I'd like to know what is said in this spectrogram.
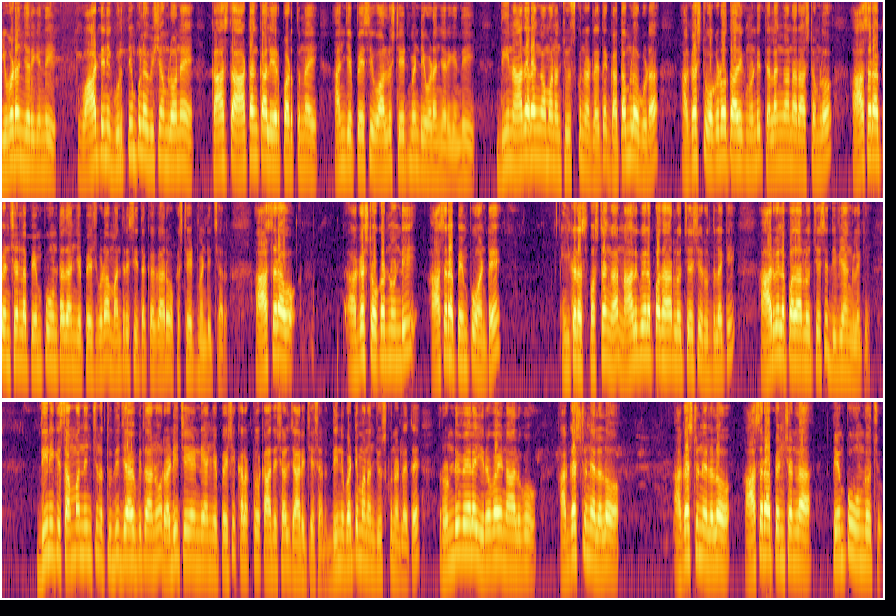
ఇవ్వడం జరిగింది. వాటిని గుర్తింపుల విషయంలోనే కాస్త ఆటంకాలు ఏర్పడుతున్నాయి అని చెప్పేసి వాళ్ళు స్టేట్మెంట్ ఇవ్వడం జరిగింది. దీని ఆధారంగా మనం చూసుకున్నట్లయితే గతంలో కూడా ఆగస్టు ఒకటో తారీఖు నుండి తెలంగాణ రాష్ట్రంలో ఆసరా పెన్షన్ల పెంపు ఉంటుందని చెప్పేసి కూడా మంత్రి సీతక్క గారు ఒక స్టేట్మెంట్ ఇచ్చారు. ఆసరా ఆగస్టు ఒకటి నుండి ఆసరా పెంపు అంటే ఇక్కడ స్పష్టంగా నాలుగు వేల పదహారులు వచ్చేసి వృద్ధులకి ఆరు వేల పదహారులు వచ్చేసి దివ్యాంగులకి. దీనికి సంబంధించిన తుది జాబితాను రెడీ చేయండి అని చెప్పేసి కలెక్టర్లకు ఆదేశాలు జారీ చేశారు. దీన్ని బట్టి మనం చూసుకున్నట్లయితే రెండు వేల ఇరవై నాలుగు ఆగస్టు నెలలో ఆగస్టు నెలలో ఆసరా పెన్షన్ల పెంపు ఉండొచ్చు.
